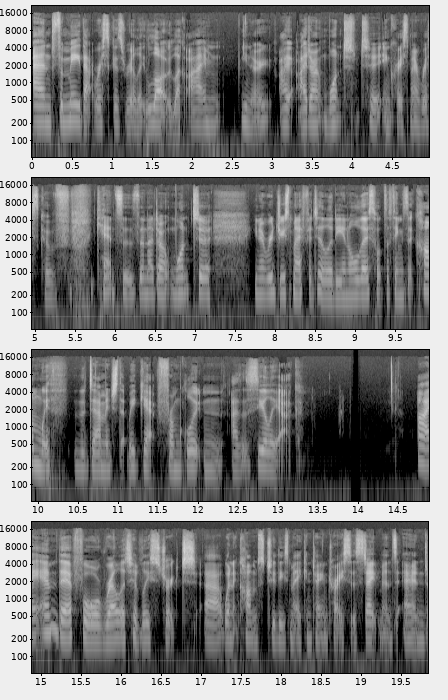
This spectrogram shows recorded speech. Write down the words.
And for me, that risk is really low. Like, I'm, you know, I, I don't want to increase my risk of cancers and I don't want to, you know, reduce my fertility and all those sorts of things that come with the damage that we get from gluten as a celiac. I am therefore relatively strict uh, when it comes to these may contain traces statements, and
